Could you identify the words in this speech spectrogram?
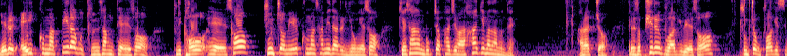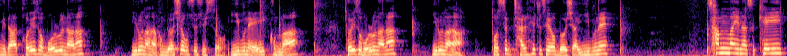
얘를 A, B라고 둔 상태에서 둘이 더해서 중점이 1,3이다를 이용해서 계산은 복잡하지만 하기만 하면 돼. 알았죠? 그래서 P를 구하기 위해서 중점 구하겠습니다. 더해서 뭘로 나나? 2로 나나. 그럼 몇이라고 쓸 수 있어? 2분의 A, 더해서 뭘로 나나? 2로 나나. 더쌤 잘 해주세요. 몇이야? 2분의 3-k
